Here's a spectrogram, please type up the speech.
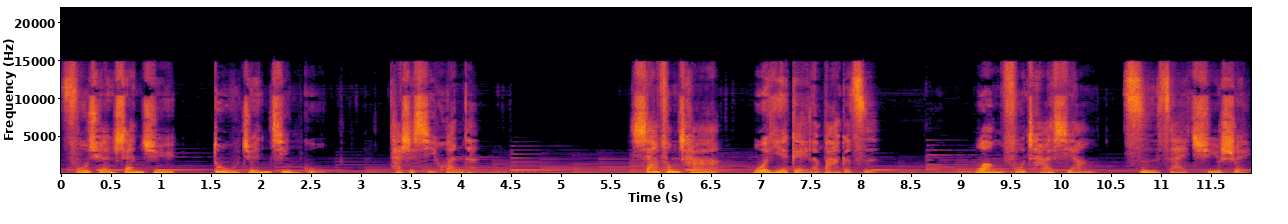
福泉山居，杜鹃静谷”，他是喜欢的。下峰茶，我也给了八个字。望府茶香，自在曲水，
